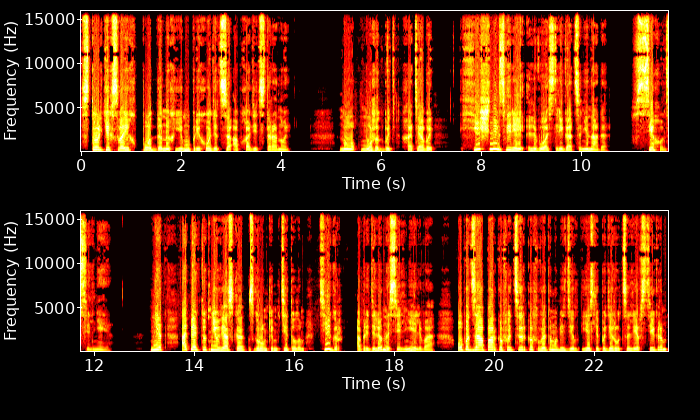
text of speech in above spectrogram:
Стольких своих подданных ему приходится обходить стороной. Но, может быть, хотя бы хищных зверей льву остерегаться не надо. Всех он сильнее. Нет, опять тут неувязка с громким титулом. Тигр определенно сильнее льва. Опыт зоопарков и цирков в этом убедил. Если подерутся лев с тигром,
